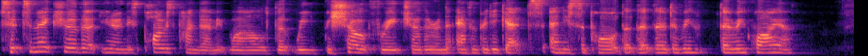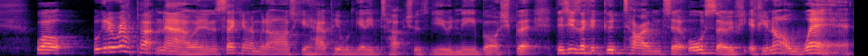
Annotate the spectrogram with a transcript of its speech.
to, to make sure that you know in this post-pandemic world that we, we show up for each other and that everybody gets any support that, that, they require. Well, we're going to wrap up now, and in a second, I'm going to ask you how people can get in touch with you and NEBOSH. But this is like a good time to also, if, if you're not aware,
